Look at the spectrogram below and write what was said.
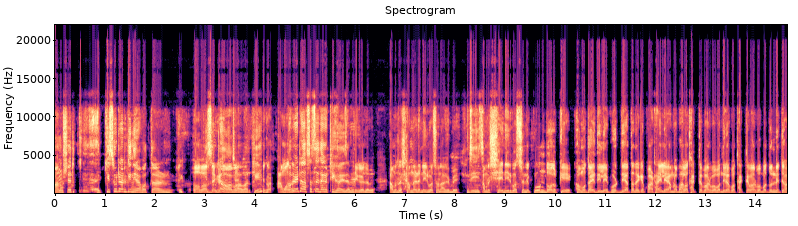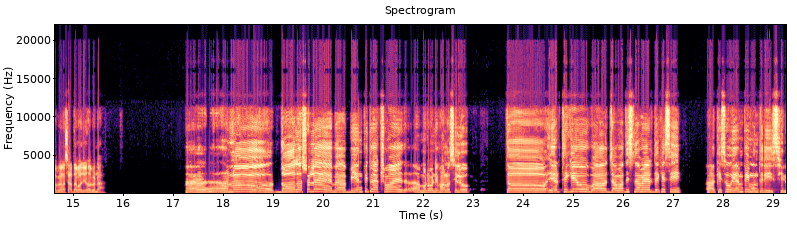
মানুষের কিছুটা আর কি নিরাপত্তার অভাব দেখা অভাব আর কি। আমাদের এটা আস্তে আস্তে দেখা ঠিক হয়ে যাবে। ঠিক হয়ে যাবে। আমাদের সামনে একটা নির্বাচন আসবে। জি। আমরা সেই নির্বাচনে কোন দলকে ক্ষমতায় দিলে ভোট দিয়ে তাদেরকে পাঠাইলে আমরা ভালো থাকতে পারব বা নিরাপদ থাকতে পারব বা দুর্নীতি হবে না সাদাবাজি হবে না? হলো দল আসলে বিএনপি তো একসময় মোটামুটি ভালো ছিল। তো এর থেকেও জামাত ইসলামের দেখেছি কিছু এমপি মন্ত্রী ছিল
